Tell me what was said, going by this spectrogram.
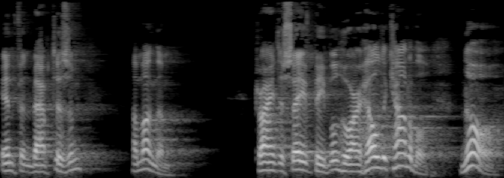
infant baptism among them trying to save people who are held accountable. No.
